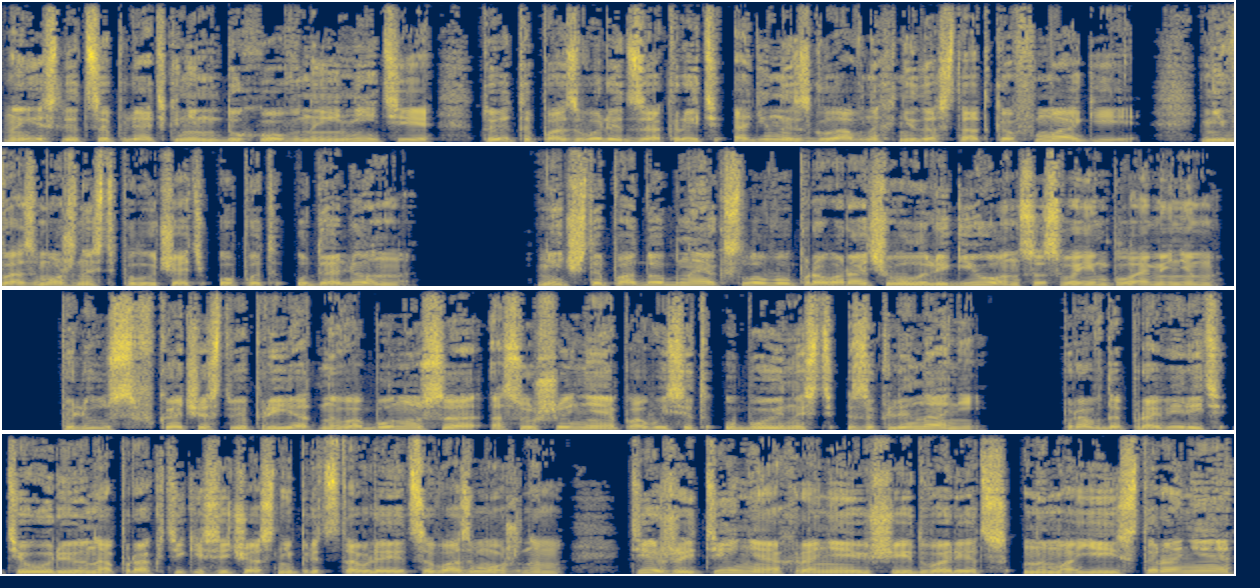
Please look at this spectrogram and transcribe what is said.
но если цеплять к ним духовные нити, то это позволит закрыть один из главных недостатков магии – невозможность получать опыт удаленно. Нечто подобное, к слову, проворачивал Легион со своим пламенем. Плюс в качестве приятного бонуса осушение повысит убойность заклинаний. Правда, проверить теорию на практике сейчас не представляется возможным. Те же тени, охраняющие дворец, на моей стороне,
